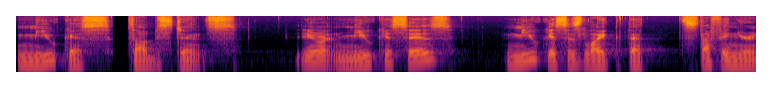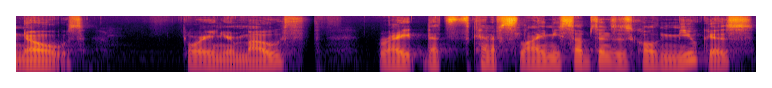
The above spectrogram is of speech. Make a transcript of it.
mucus substance. You know what mucus is? Mucus is like that stuff in your nose or in your mouth, right? That's kind of slimy substance is called mucus.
